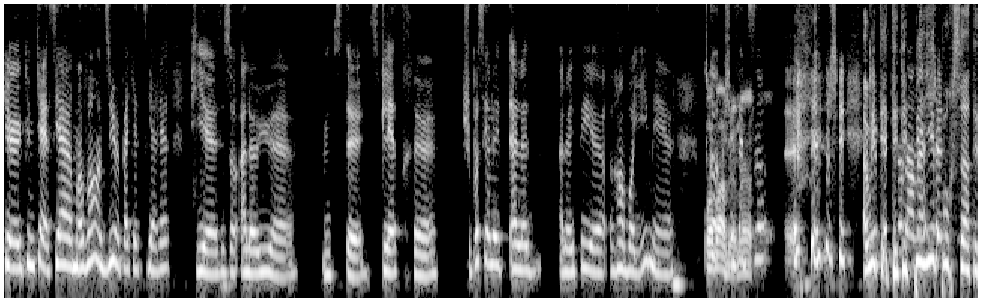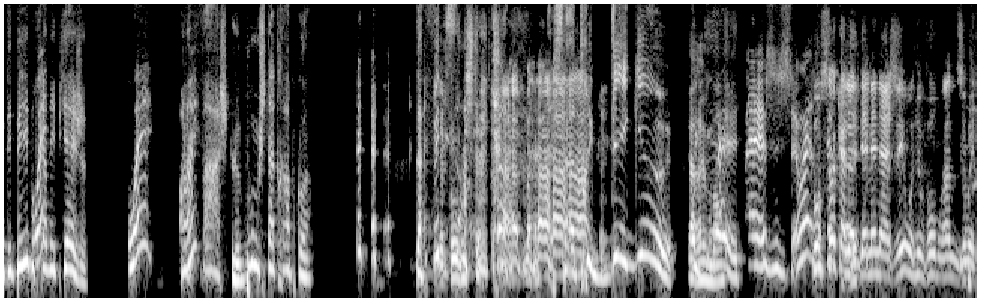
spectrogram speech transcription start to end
qu'une caissière m'a vendu un paquet de cigarettes, puis euh, c'est ça, elle a eu une petite, petite lettre je sais pas si elle a, elle a, elle a été euh, renvoyée, mais en tout cas, j'ai fait ça. ah oui, t'étais payé pour ça, t'étais payé pour faire des pièges. Ouais. Oh la vache, le boom, je t'attrape, quoi. T'as fait le ça. C'est un truc dégueu. Carrément. Ouais. Ouais, pour ça qu'elle a déménagé au Nouveau-Brunswick.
